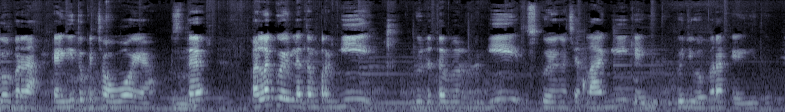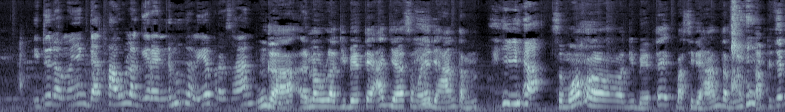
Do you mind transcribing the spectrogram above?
gue pernah kayak gitu ke cowok ya. Maksudnya, padahal gue yang datang pergi, gue datang pergi, terus gue yang ngechat lagi kayak gitu. Gue juga pernah kayak gitu. Itu namanya nggak tahu lagi random kali ya perasaan. enggak emang lu lagi bete aja semuanya dihantem Iya. semua kalau lagi bete pasti dihantem tapi kan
